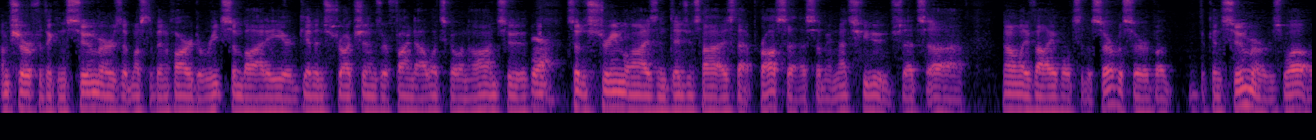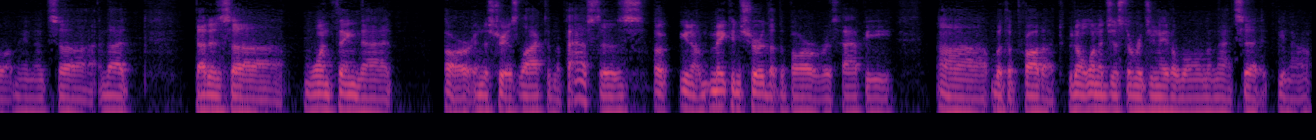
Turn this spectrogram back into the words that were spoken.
I'm sure for the consumers it must have been hard to reach somebody or get instructions or find out what's going on to Yeah. so to streamline and digitize that process. I mean, that's huge. That's uh, not only valuable to the servicer but the consumer as well. I mean, it's uh, and that that is uh, one thing that our industry has lacked in the past is uh, you know making sure that the borrower is happy uh, with the product. We don't want to just originate a loan and that's it. You know,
